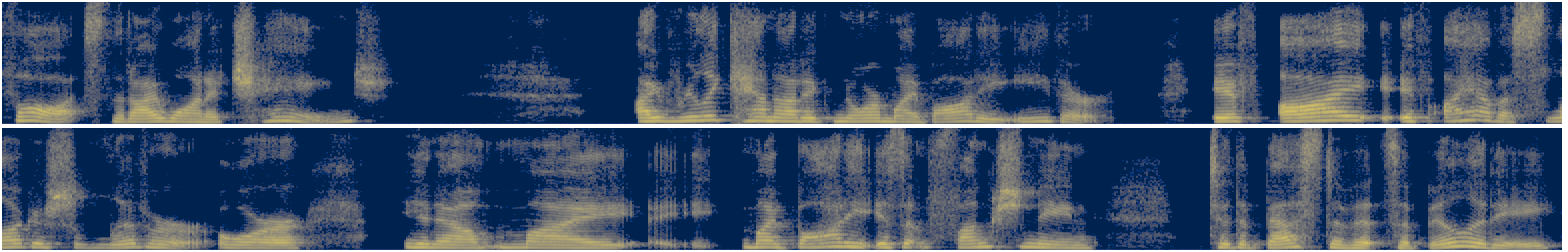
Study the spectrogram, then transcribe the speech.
thoughts that i want to change i really cannot ignore my body either if i if i have a sluggish liver or you know my my body isn't functioning to the best of its ability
